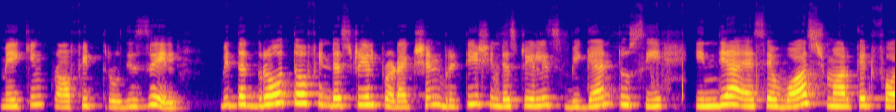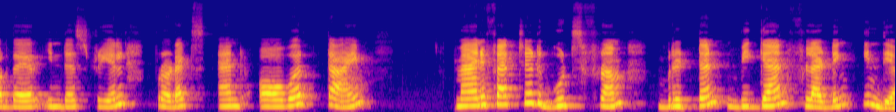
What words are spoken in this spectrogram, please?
making profit through the sale. With the growth of industrial production, British industrialists began to see India as a vast market for their industrial products, and over time, manufactured goods from Britain began flooding India.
